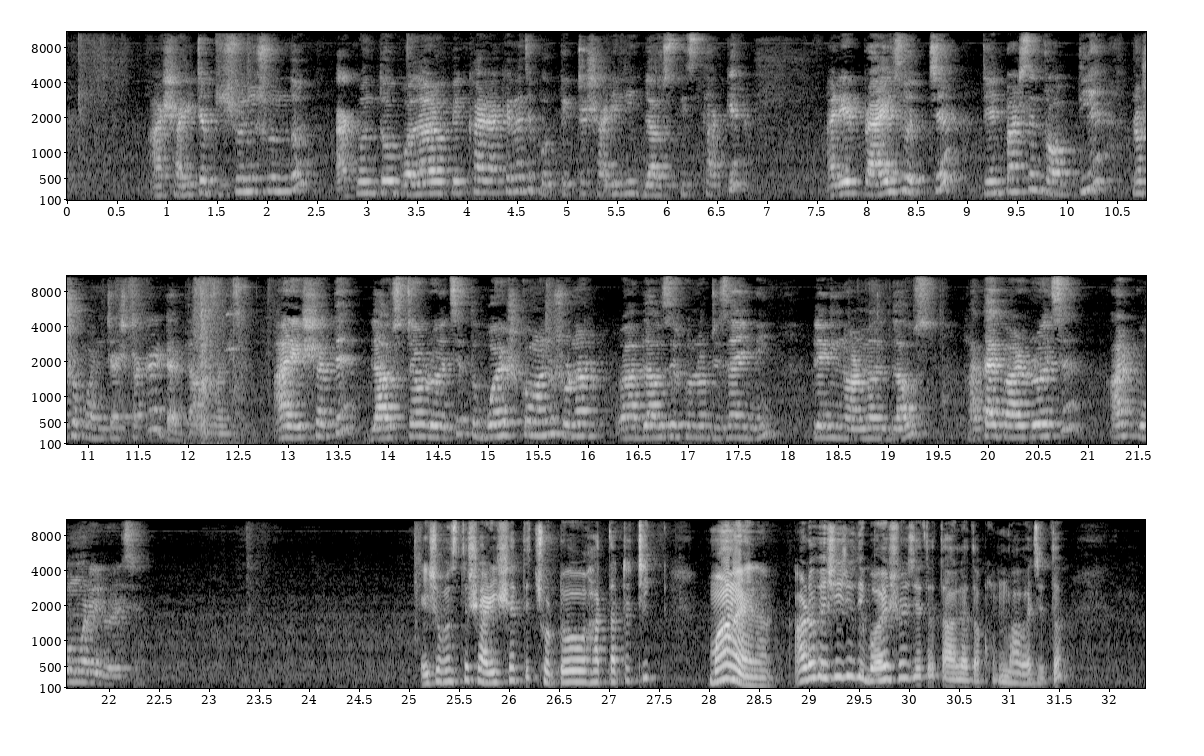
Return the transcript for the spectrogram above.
আর শাড়িটা ভীষণই সুন্দর। এখন তো বলার অপেক্ষায় রাখে না যে প্রত্যেকটা শাড়িরই ব্লাউজ পিস থাকে। আর এর প্রাইস হচ্ছে টেন পার্সেন্ট অফ দিয়ে নশো পঞ্চাশ টাকা এটার দাম হয়েছে। আর এর সাথে ব্লাউজটাও রয়েছে। তো বয়স্ক মানুষ, ওনার ব্লাউজের কোনো ডিজাইন নেই। প্লেন নর্মাল ব্লাউজ হাতায় পার রয়েছে আর কোমরে রয়েছে। এই সমস্ত শাড়ির সাথে ছোট হাতাটা ঠিক মানায় না। আরও বেশি যদি বয়স হয়ে যেত তাহলে তখন ভাবা যেত।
